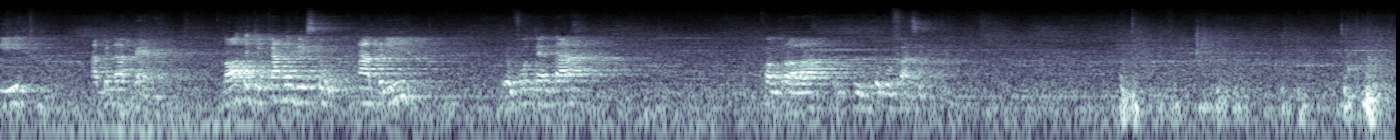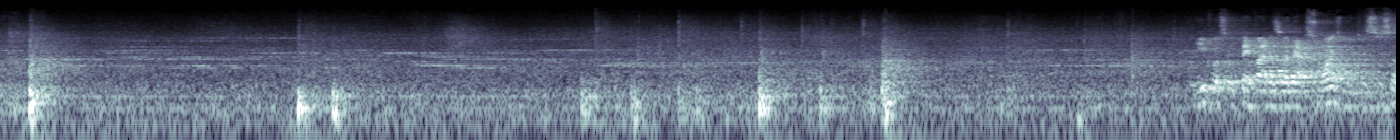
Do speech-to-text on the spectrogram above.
e abrindo a perna. Nota que cada vez que eu abrir, eu vou tentar controlar o que eu vou fazer. E você tem várias variações, não precisa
